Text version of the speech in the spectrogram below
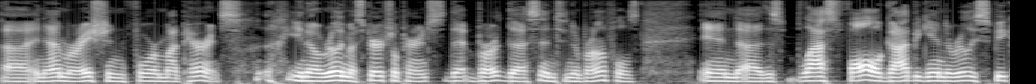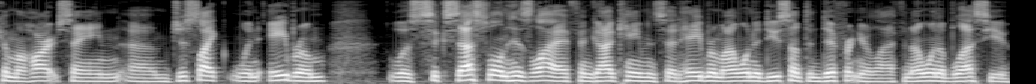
Uh, and admiration for my parents, you know, really my spiritual parents that birthed us into New Braunfels. And uh, this last fall, God began to really speak in my heart, saying, um, just like when Abram was successful in his life, and God came and said, Hey, Abram, I want to do something different in your life, and I want to bless you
